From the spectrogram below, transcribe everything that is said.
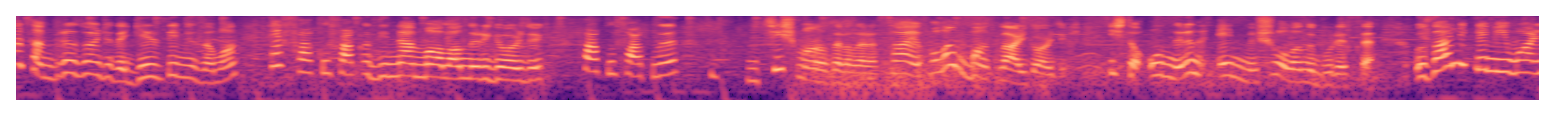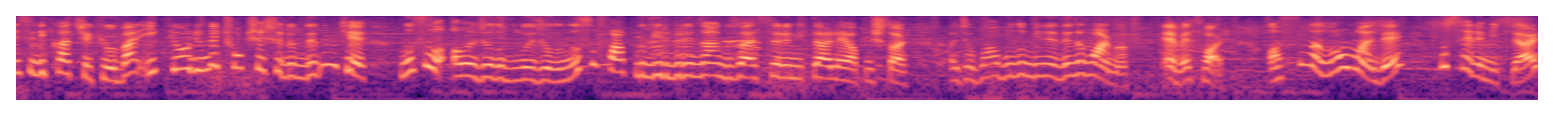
Zaten biraz önce de gezdiğimiz zaman hep farklı farklı dinlenme alanları gördük. Farklı farklı müthiş manzaralara sahip olan banklar gördük. İşte onların en meşhur olanı burası. Özellikle mimarisi dikkat çekiyor. Ben ilk gördüğümde çok şaşırdım. Dedim ki nasıl alacalı bulacalı, nasıl farklı birbirinden güzel seramiklerle yapmışlar. Acaba bunun bir nedeni var mı? Evet var. Aslında normalde bu seramikler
